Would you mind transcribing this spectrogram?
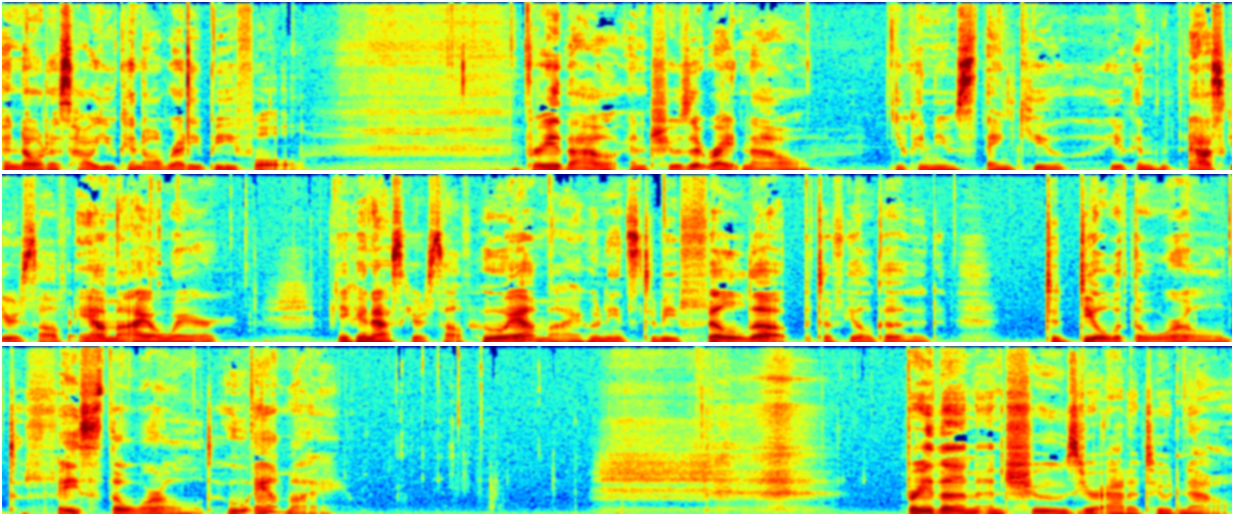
and notice how you can already be full. Breathe out and choose it right now. You can use thank you. You can ask yourself, Am I aware? You can ask yourself, Who am I? Who needs to be filled up to feel good? To deal with the world, to face the world. Who am I? Breathe in and choose your attitude now.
